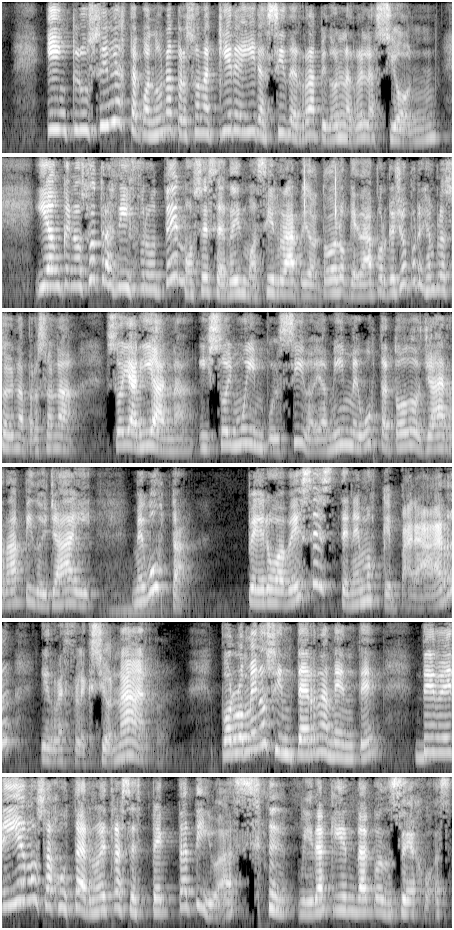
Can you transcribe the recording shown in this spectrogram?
inclusive hasta cuando una persona quiere ir así de rápido en la relación, y aunque nosotras disfrutemos ese ritmo así rápido, a todo lo que da, porque yo, por ejemplo, soy una persona, soy ariana y soy muy impulsiva, y a mí me gusta todo ya rápido y ya, y me gusta, pero a veces tenemos que parar y reflexionar, por lo menos internamente, deberíamos ajustar nuestras expectativas, mira quién da consejos,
